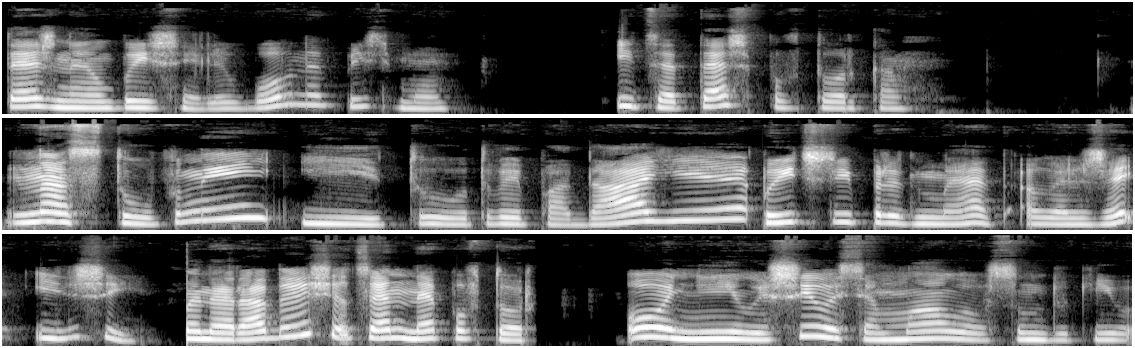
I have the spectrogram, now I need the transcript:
теж необичне любовне письмо. І це теж повторка. Наступний, і тут випадає пичний предмет, але вже інший. Мене радує, що це не повторка. О, ні, лишилося мало сундуків,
